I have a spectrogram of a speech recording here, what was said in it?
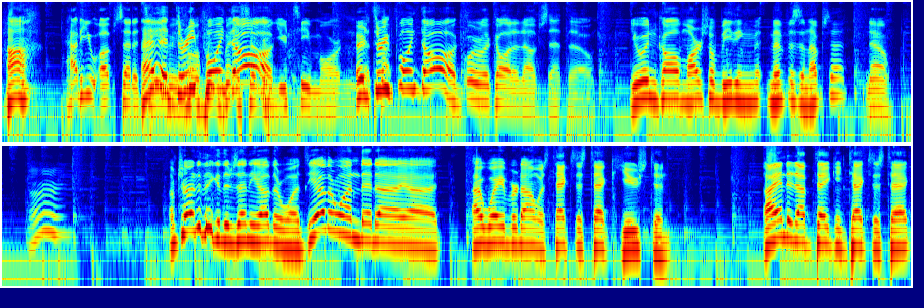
Huh? How do you upset a team whose three-point only win is over dog. UT Martin? They're three-point dog. We would call it an upset, though. You wouldn't call Marshall beating Memphis an upset? No. I'm trying to think if there's any other ones. The other one that I uh, I wavered on was Texas Tech Houston. I ended up taking Texas Tech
